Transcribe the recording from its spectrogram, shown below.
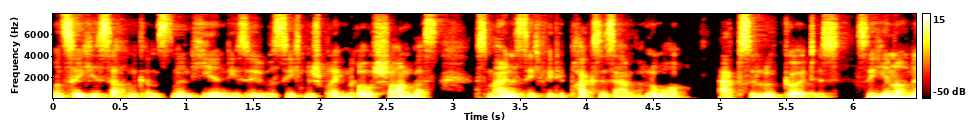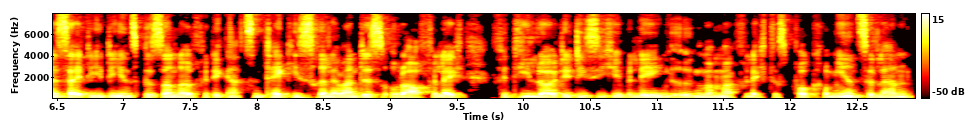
und solche Sachen kannst du dann hier in dieser Übersicht entsprechend rausschauen, was aus meiner Sicht für die Praxis einfach nur absolut Gold ist. So hier noch eine Seite, die insbesondere für die ganzen Techies relevant ist oder auch vielleicht für die Leute, die sich überlegen, irgendwann mal vielleicht das Programmieren zu lernen.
